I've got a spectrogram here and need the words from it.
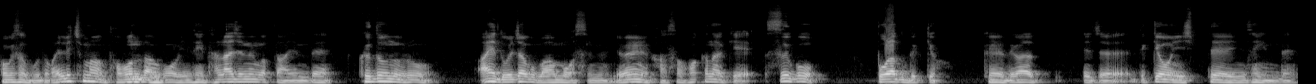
거기서 뭐 너가 1, 2천만 원 더 번다고 인생이 달라지는 것도 아닌데 그 돈으로 아예 놀자고 마음 먹었으면 여행을 가서 화끈하게 쓰고 뭐라도 느껴. 그게 내가 이제 느껴온 20대 인생인데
